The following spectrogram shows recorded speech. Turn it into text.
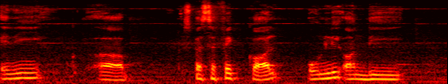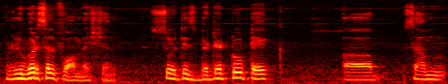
any uh, specific call only on the reversal formation. So it is better to take uh, some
